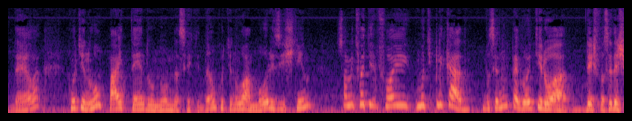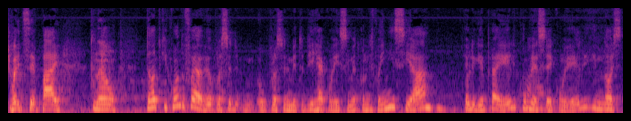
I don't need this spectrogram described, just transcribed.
dela continua o pai tendo o nome na certidão, continua o amor existindo, somente foi, foi multiplicado. Você não pegou e tirou, a, você deixou de ser pai. Não. Tanto que quando foi haver o procedimento, o procedimento de reconhecimento, quando a gente foi iniciar eu liguei para ele, conversei com ele e nós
